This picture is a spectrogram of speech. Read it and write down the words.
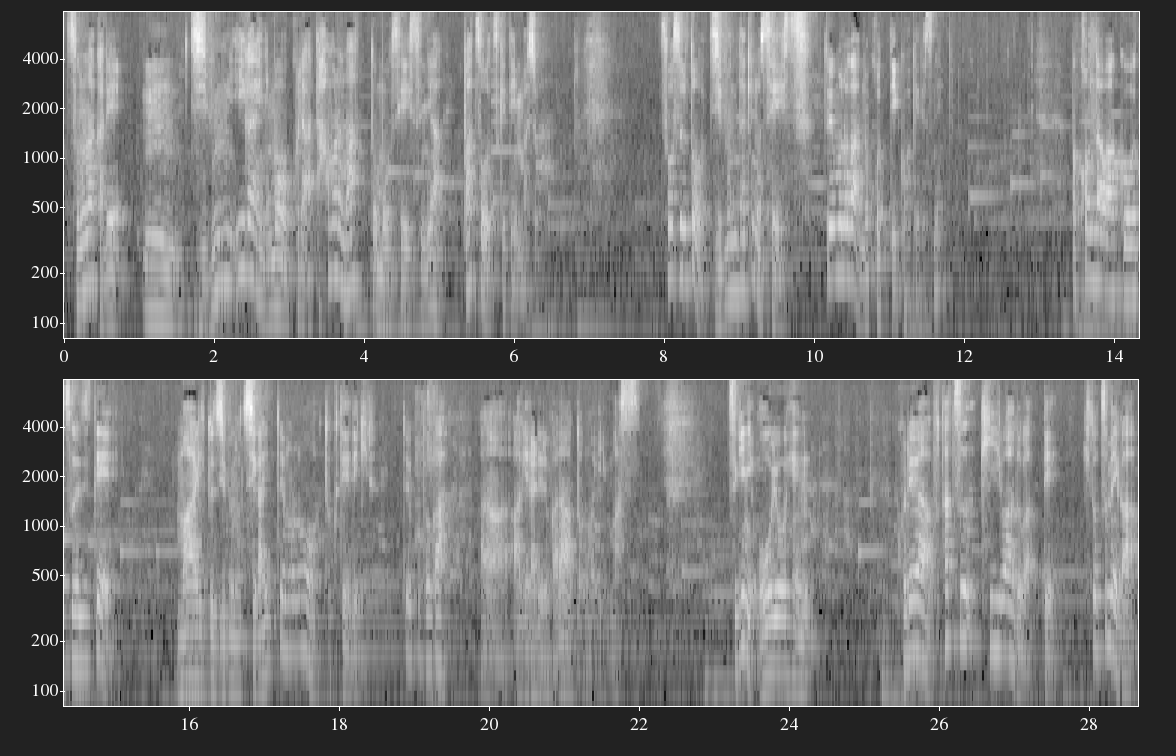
その中でうん自分以外にもこれ当てはまるなと思う性質には×をつけてみましょう。そうすると自分だけの性質というものが残っていくわけですね、まあ、こんな枠を通じて周りと自分の違いというものを特定できる。ということがあ挙げられるかなと思います。次に応用編。これは2つキーワードがあって1つ目が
